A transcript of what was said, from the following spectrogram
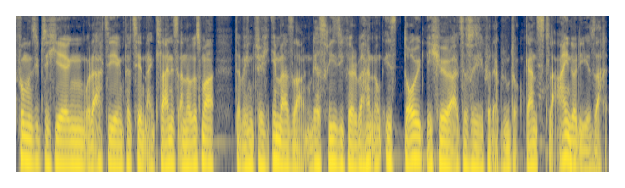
75-jährigen oder 80-jährigen Patienten ein kleines Aneurysma, da will ich natürlich immer sagen, das Risiko der Behandlung ist deutlich höher als das Risiko der Blutung. Ganz klar, eindeutige Sache.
